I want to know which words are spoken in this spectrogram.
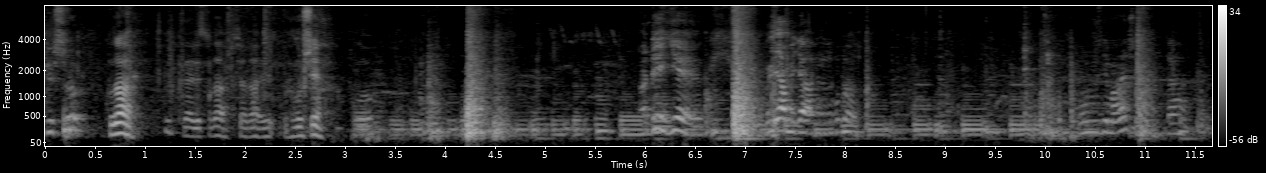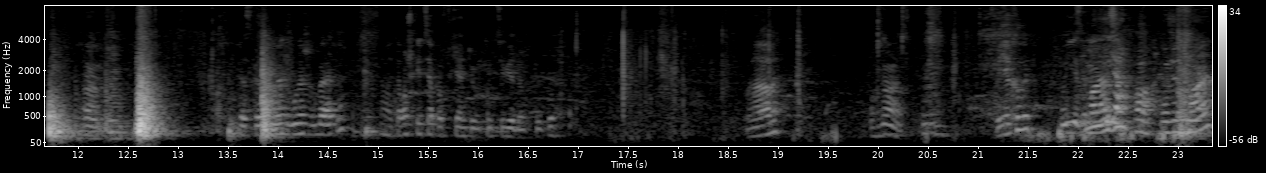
Пішов. Куда? Далі сюди, сюди, глуши. А де є? Я, я не згубив знімаєш? Так. Я сказав, ми будеш брати? Тому що кінця в кінці відео. Погнали? Погнали. Поїхали? Поїхали. Знімаєш? Може знімає?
